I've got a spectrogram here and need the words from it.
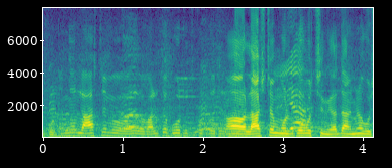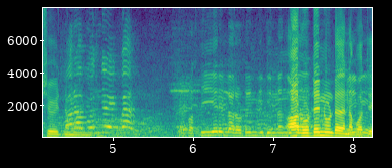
ఇప్పుడు. Last time world cup last time world cup వచ్చింది కదా దాని మీద కూర్చోబెట్టినాం మనం. ప్రతి ఇయర్ ఇలా రొటీన్కి ఆ భిన్నంగా రొటీన్ ఉంటుంది అన్న ప్రతి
